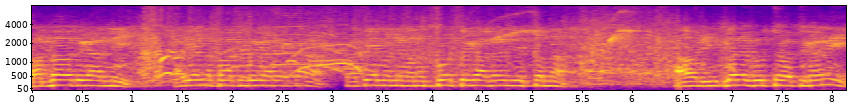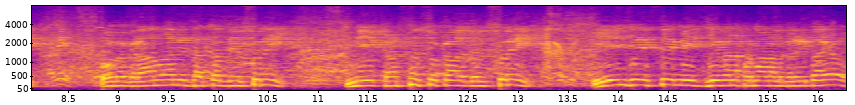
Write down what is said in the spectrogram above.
పద్మావతి గారిని అయ్యన్న పాత్రుడు గారి యొక్క సతీమణి మనస్ఫూర్తిగా అభినందిస్తున్నా. ఆవిడ ఇంట్లోనే కూర్చోవచ్చు కానీ ఒక గ్రామాన్ని దత్తత తీసుకుని మీ కష్ట సుఖాలు తెలుసుకుని ఏం చేస్తే మీ జీవన ప్రమాణాలు పెరుగుతాయో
